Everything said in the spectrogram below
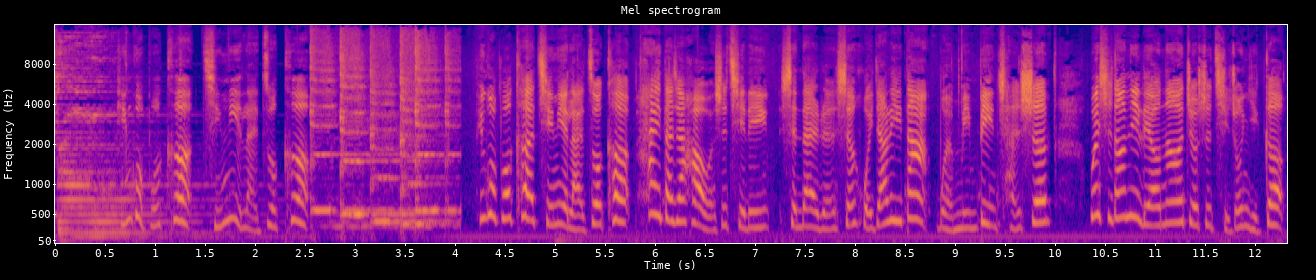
苹果播客，请你来做客。苹果播客，请你来做客。嗨，大家好，我是麒麟。现代人生活压力大，文明病缠身，胃食道逆流呢就是其中一个，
